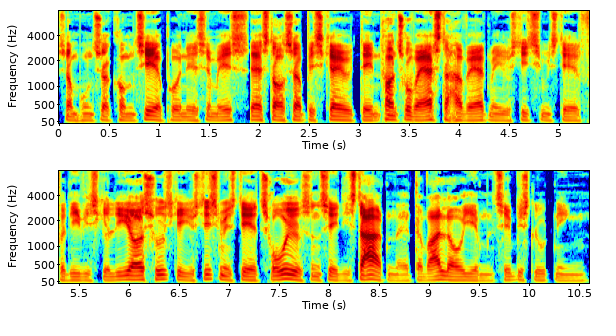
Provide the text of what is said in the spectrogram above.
som hun så kommenterer på en sms. Der står så beskrevet den kontrovers, der har været med Justitsministeriet, fordi vi skal lige også huske, at Justitsministeriet troede jo sådan set i starten, at der var lovhjemmel til beslutningen.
